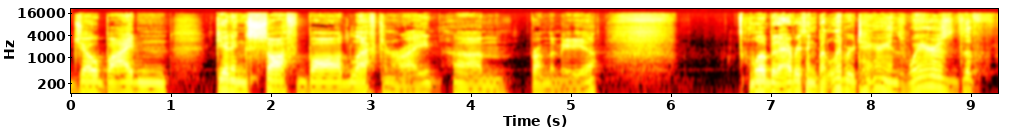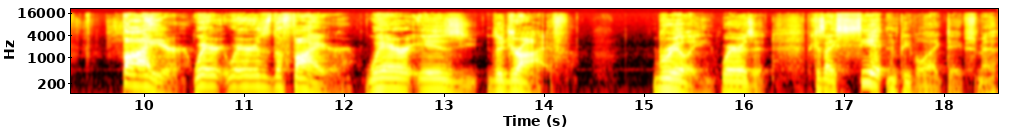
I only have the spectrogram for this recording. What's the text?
Joe Biden getting softballed left and right um, from the media. a little bit of everything. But libertarians, where's the fire? Where where is the fire? Where is the drive? Really, where is it? Because I see it in people like Dave Smith.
